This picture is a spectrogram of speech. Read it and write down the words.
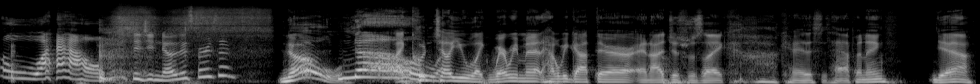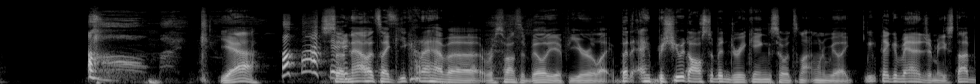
Oh, wow. Did you know this person? No. No. I couldn't tell you like where we met, how we got there, and I just was like, "Okay, this is happening." Yeah. Oh my god. Yeah. So now it's like you kind of have a responsibility if you're like, but eh, but she had also been drinking, so it's not going to be like you take advantage of me. Stop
